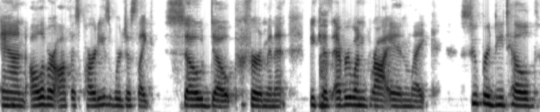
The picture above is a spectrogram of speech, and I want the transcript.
And all of our office parties were just like so dope for a minute because everyone brought in like super detailed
